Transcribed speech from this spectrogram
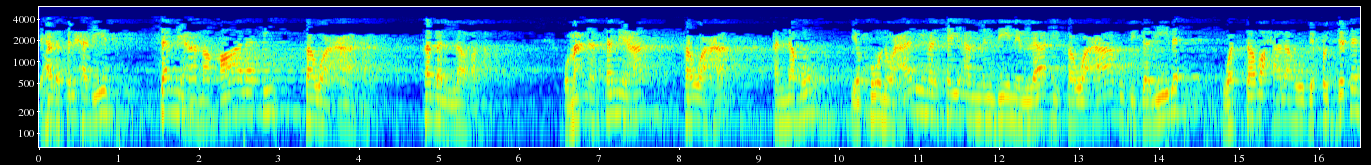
لهذا في الحديث سمع مقالتي فوعاها فبلغها. ومعنى سمع فوعى أنه يكون علم شيئا من دين الله فوعاه بدليله واتضح له بحجته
